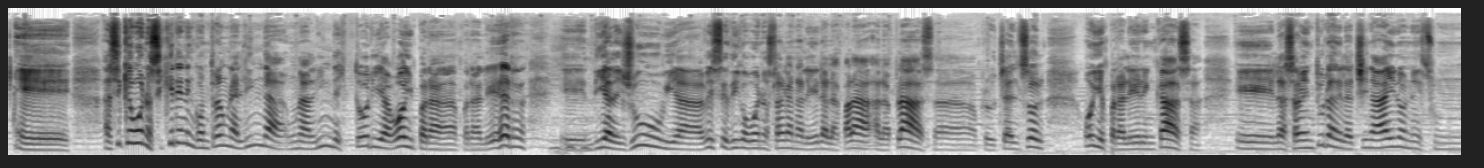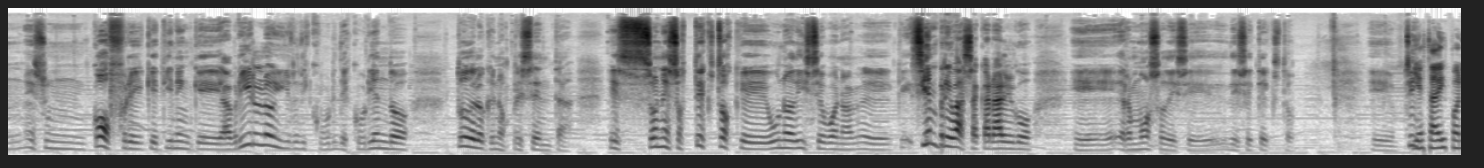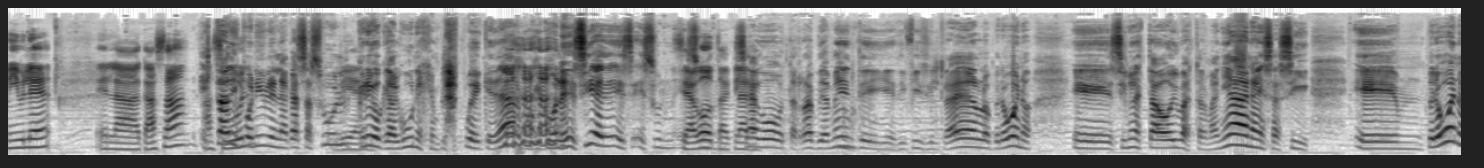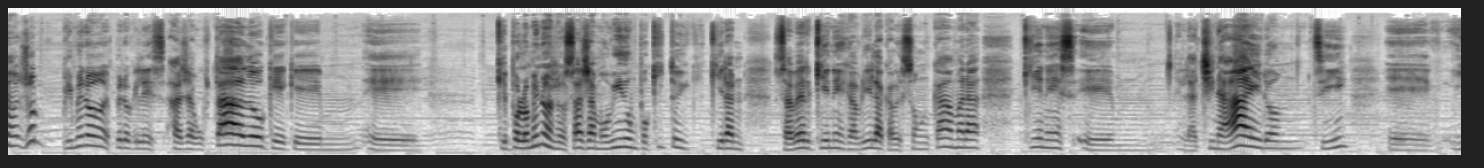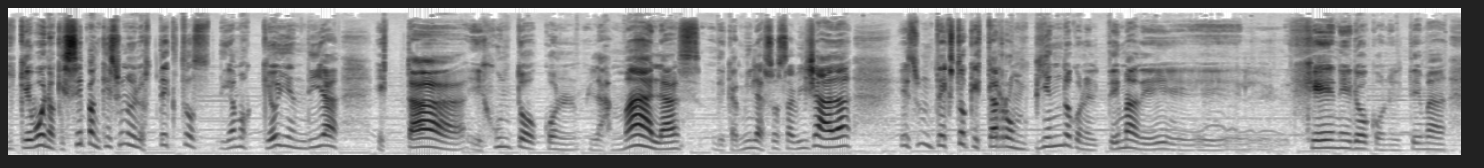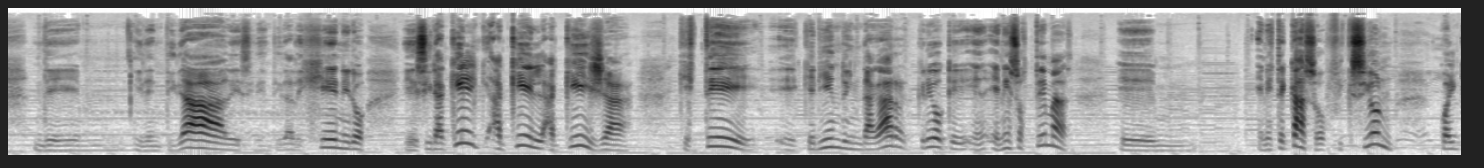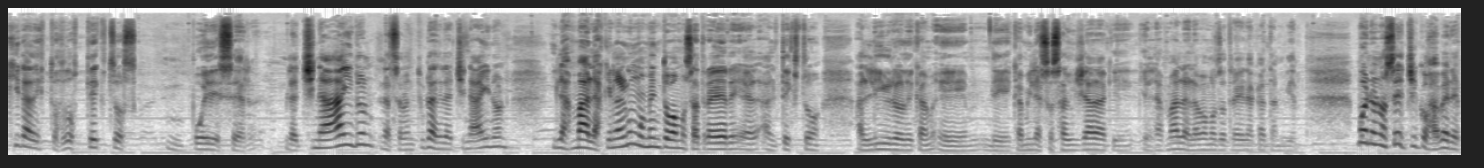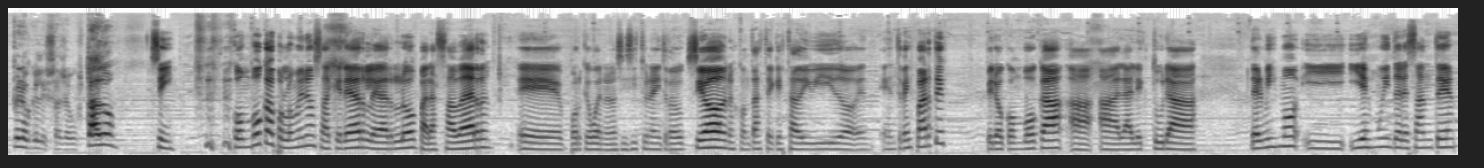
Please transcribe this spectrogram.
Eh, así que bueno, si quieren encontrar una linda, una linda historia hoy para, leer eh, día de lluvia, a veces digo, bueno, salgan a leer a la, a la plaza, aprovechar el sol, hoy es para leer en casa. Eh, Las aventuras de la China Iron es un, es un cofre que tienen que abrirlo y ir descubriendo todo lo que nos presenta. Es, son esos textos que uno dice, bueno, que siempre va a sacar algo hermoso de ese, de ese texto. Y está disponible en la casa Está disponible en la casa azul. Creo que algún ejemplar puede quedar, porque como les decía, es, un. Se agota, claro. Se agota rápidamente y es difícil traerlo. Pero bueno, eh, si no está hoy, va a estar mañana, es así. Eh, pero bueno, yo primero espero que les haya gustado, que. que eh, que por lo menos los haya movido un poquito y quieran saber quién es Gabriela Cabezón Cámara, quién es la China Iron, ¿sí? Eh, y que bueno, que sepan que es uno de los textos, digamos, que hoy en día está eh, junto con Las Malas de Camila Sosa Villada, es un texto que está rompiendo con el tema de eh, género, con el tema de mm, identidades, identidad de género, es decir, aquel, aquel, aquella que esté queriendo indagar, creo que en esos temas, en este caso, ficción, cualquiera de estos dos textos puede ser. La China Iron, las aventuras de la China Iron y las malas, que en algún momento vamos a traer eh, al texto, al libro de, eh, Camila Sosa Villada, que, es Las malas, la vamos a traer acá también. Bueno, no sé chicos, a ver, espero que les haya gustado. Sí, convoca por lo menos a querer leerlo para saber, eh, porque bueno, nos hiciste una introducción, nos contaste que está dividido en, tres partes, pero convoca a, la lectura del mismo y es muy interesante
